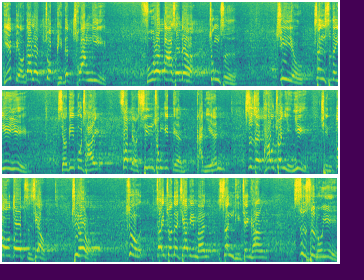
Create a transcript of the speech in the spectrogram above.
也表达了作品的创意，符合大赛的宗旨，具有正式的意义。小弟不才，发表心中一点感言，志在抛砖引玉，请多多指教。最后，祝在座的嘉宾们身体健康，事事如意。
